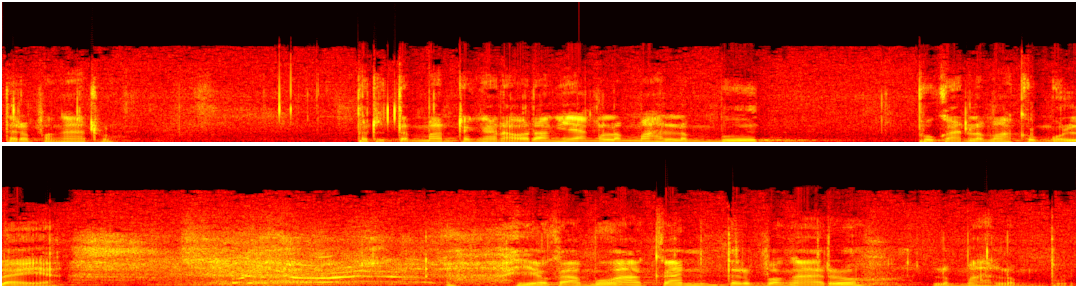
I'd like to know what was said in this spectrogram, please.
terpengaruh. Berteman dengan orang yang lemah lembut, bukan lemah gemulai ya ya kamu akan terpengaruh lemah lembut.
